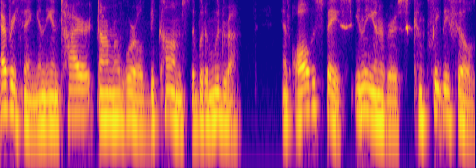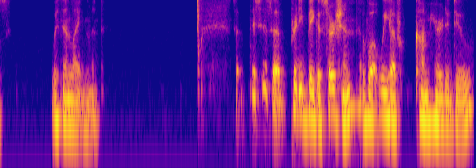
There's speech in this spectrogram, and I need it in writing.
everything in the entire Dharma world becomes the Buddha Mudra, and all the space in the universe completely fills with enlightenment. So, this is a pretty big assertion of what we have come here to do.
